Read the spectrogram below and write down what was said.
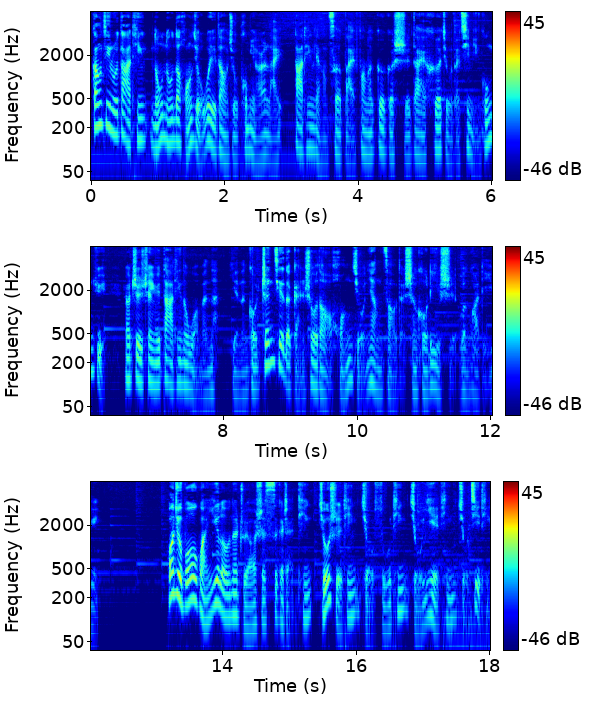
刚进入大厅，浓浓的黄酒味道就扑面而来。大厅两侧摆放了各个时代喝酒的器皿工具。让置身于大厅的我们呢，也能够真切地感受到黄酒酿造的深厚历史文化底蕴。黄酒博物馆一楼呢，主要是四个展厅：酒史厅、酒俗厅、酒业厅、酒祭厅。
